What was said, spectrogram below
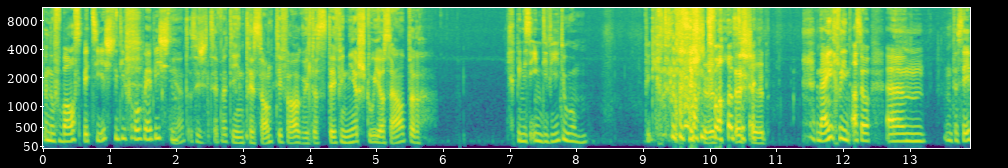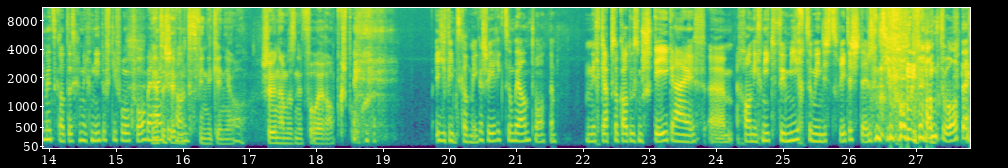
Und auf was beziehst du die Frage, wer bist du? Ja, das ist jetzt eben die interessante Frage, weil das definierst du ja selber. Ich bin ein Individuum. Will ich darauf Das schön. Das ist schön. Nein, ich bin, also, ähm, da sehen wir jetzt gerade, dass ich mich nicht auf die Frage Ja, vorbereitet das, eben, das finde ich genial. Schön haben wir das nicht vorher abgesprochen. Ich finde es gerade mega schwierig zu beantworten. Und ich glaube, so gerade aus dem Stehgreif ähm, kann ich nicht für mich zumindest zufriedenstellend die Frage beantworten.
